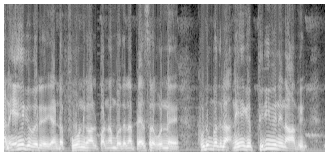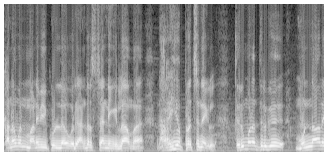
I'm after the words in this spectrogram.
அநேக பேர் என்கிட்ட ஃபோன் கால் பண்ணும்போதெல்லாம் பேசுகிற ஒன்று குடும்பத்தில் அநேக பிரிவினின் ஆவில் கணவன் மனைவிக்குள்ள ஒரு அண்டர்ஸ்டாண்டிங் இல்லாமல் நிறைய பிரச்சனைகள். திருமணத்திற்கு முன்னால்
